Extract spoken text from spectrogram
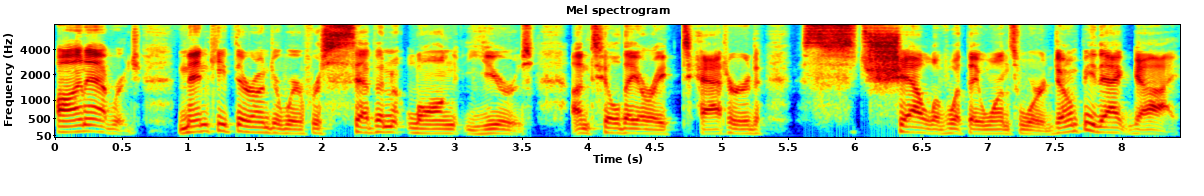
On average, men keep their underwear for seven long years until they are a tattered shell of what they once were. Don't be that guy.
